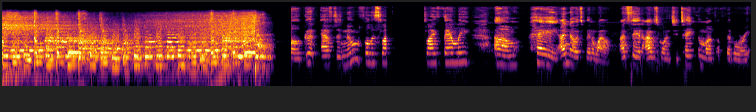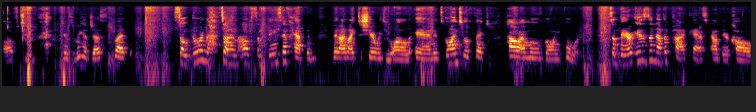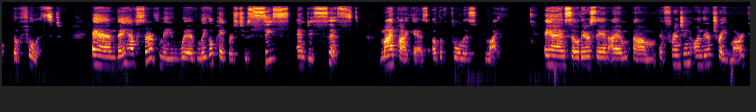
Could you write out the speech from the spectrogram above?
Well, good afternoon, Fullest Life, Life family. Um, hey, I know it's been a while. I said I was going to take the month of February off to just readjust, but so during that time off, some things have happened that I like to share with you all, and it's going to affect how I move going forward. So there is another podcast out there called The Fullest. And they have served me with legal papers to cease and desist my podcast of the fullest life. And so they're saying I am um, infringing on their trademark.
